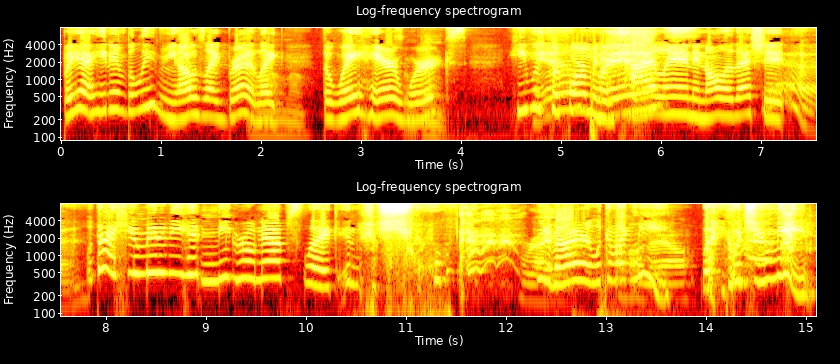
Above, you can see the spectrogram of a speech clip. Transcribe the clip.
But yeah, he didn't believe me. I was like, bruh, like know. The way hair Some works. He was Him, performing Prince. in Thailand and all of that shit. Yeah. With that humidity hitting Negro naps, like, and Right. Dude, about her looking like Come me. now. Like, what you mean?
